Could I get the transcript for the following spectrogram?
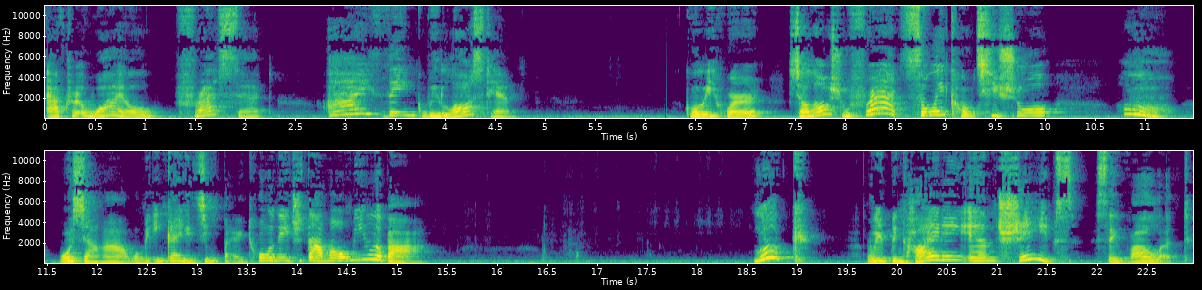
After a while, Fred said, "I think we lost him." 过了一会儿。小老鼠 Fred 松了一口气，说：“哦，我想啊，我们应该已经摆脱了那只大猫咪了吧 ？”Look, we've been hiding in shapes, said Violet.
